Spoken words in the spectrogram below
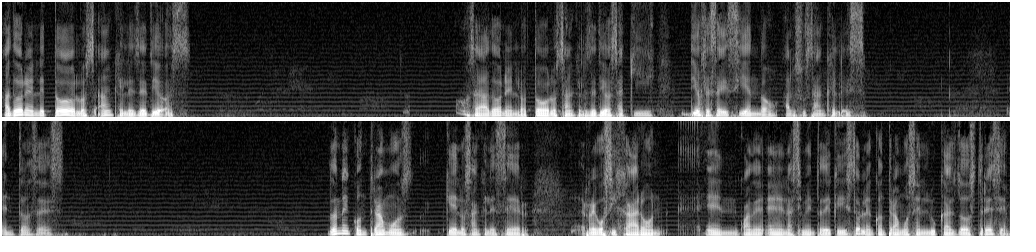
Adórenle todos los ángeles de Dios. O sea, adórenlo todos los ángeles de Dios. Aquí Dios le está diciendo a sus ángeles. Entonces, ¿dónde encontramos que los ángeles se regocijaron en, cuando, en el nacimiento de Cristo? Lo encontramos en Lucas 2.13.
